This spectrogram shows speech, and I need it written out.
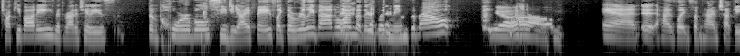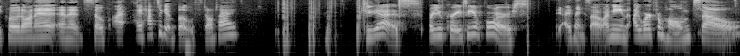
Chucky body with Ratatouille's the horrible CGI face, like the really bad one that there's like memes about. Yeah, Um and it has like some kind of Chucky quote on it, and it's so I, I have to get both, don't I? yes. Are you crazy? Of course. Yeah, I think so. I mean, I work from home, so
